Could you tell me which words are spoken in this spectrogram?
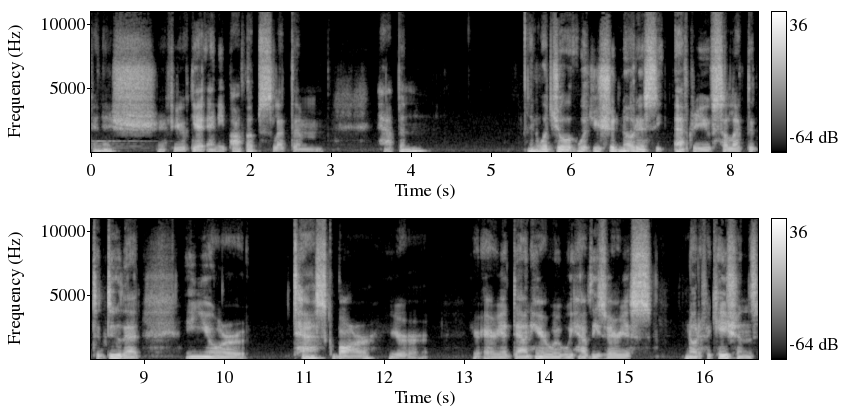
Finish. If you get any pop-ups, let them happen. And what you'll what you should notice after you've selected to do that, in your taskbar, your your area down here where we have these various notifications,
